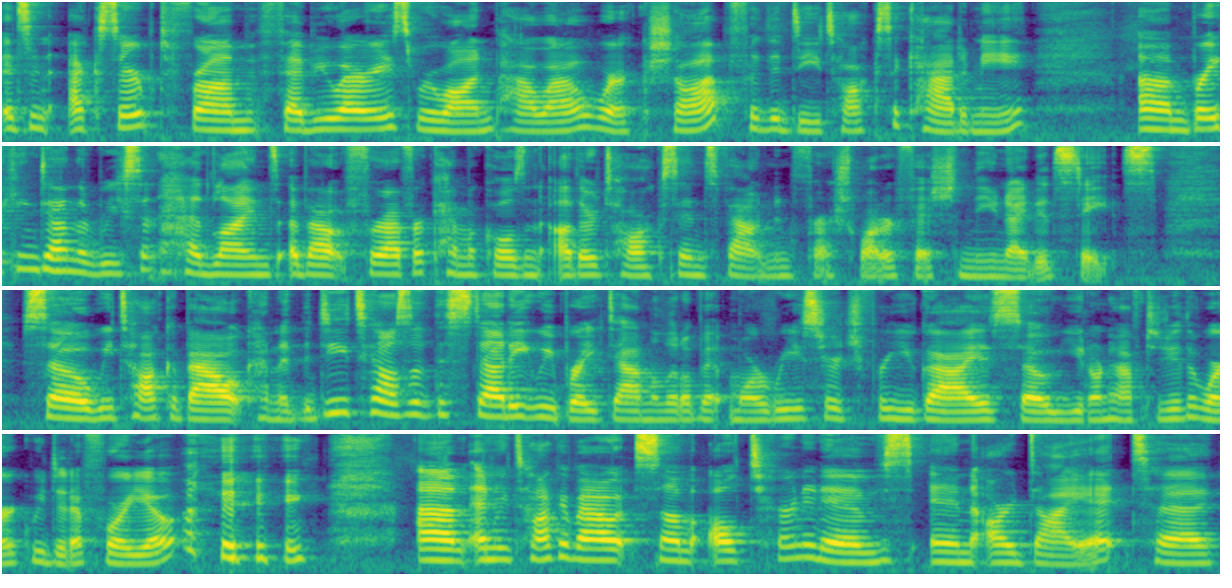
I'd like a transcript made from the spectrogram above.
It's an excerpt from February's Ruan Powwow workshop for the D-Tox Academy um, breaking down the recent headlines about forever chemicals and other toxins found in freshwater fish in the United States. So, we talk about kind of the details of the study. We break down a little bit more research for you guys so you don't have to do the work. We did it for you. um, and we talk about some alternatives in our diet to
